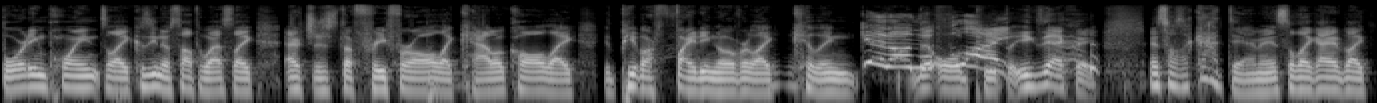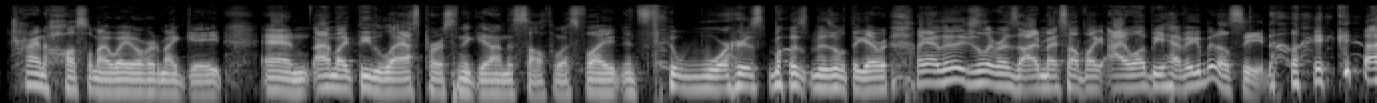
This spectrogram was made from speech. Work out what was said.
boarding point, like because you know Southwest like it's just a free for all like cattle call, like people are fighting over like mm-hmm. killing get on the, old flight. people. Exactly. and so I was like, God damn it. So like I'm like trying to hustle my way over to my gate. And I'm like the last person to get on the Southwest flight. And it's the worst, most miserable thing ever. Like I literally just like resigned myself, like I will be having middle seat. like I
